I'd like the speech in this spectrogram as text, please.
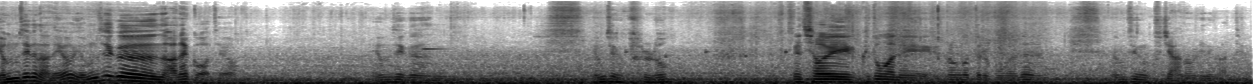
염색은 안 해요? 염색은 안 할 것 같아요. 염색은 염색은 별로. 저의 그동안의 그런 것들을 보면은 염색은 굳이 안 어울리는 것 같아요.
